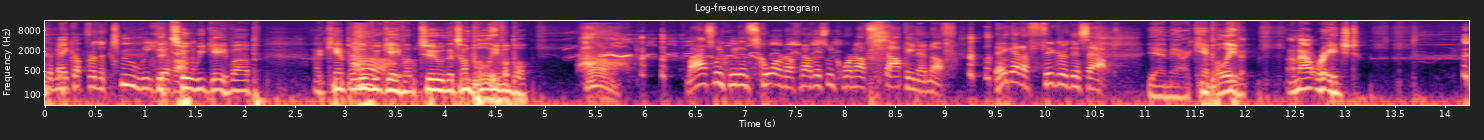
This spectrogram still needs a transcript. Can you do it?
to make up for the two we The give two up. we gave up. I can't believe we gave up two. That's unbelievable. Last week we didn't score enough. Now this week we're not stopping enough. They got to figure this out. Yeah, man, I can't believe it. I'm outraged. we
